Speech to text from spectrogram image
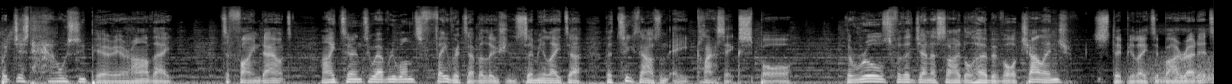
but just how superior are they? To find out, I turn to everyone's favourite evolution simulator, the 2008 classic Spore. The rules for the genocidal herbivore challenge, stipulated by Reddit,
